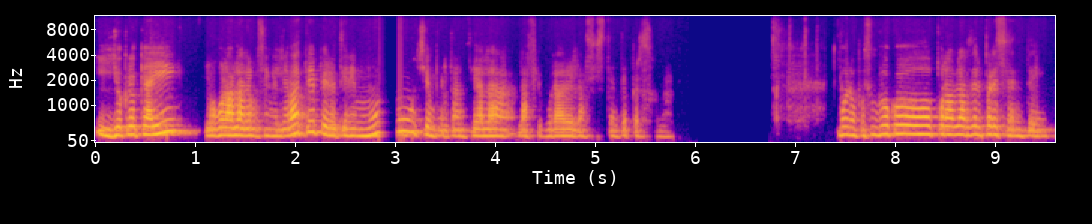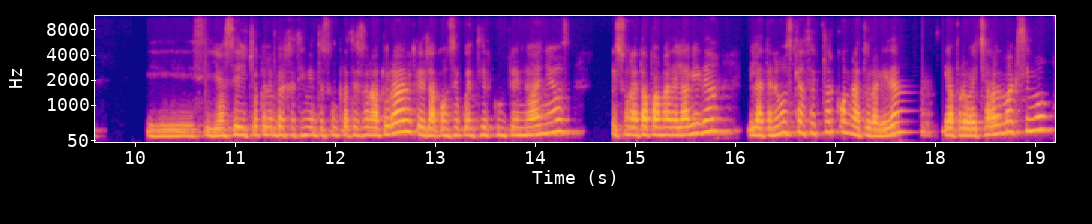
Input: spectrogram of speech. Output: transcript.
Y yo creo que ahí, luego lo hablaremos en el debate, pero tiene mucha importancia la, figura del asistente personal. Bueno, pues un poco por hablar del presente. Eh, si ya os he dicho que el envejecimiento es un proceso natural, que es la consecuencia de ir cumpliendo años, es una etapa más de la vida y la tenemos que aceptar con naturalidad y aprovechar al máximo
